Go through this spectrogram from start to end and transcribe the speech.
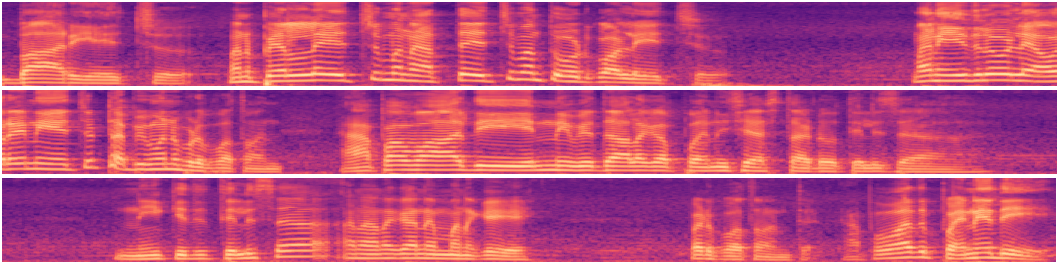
భార్య వేయచ్చు. మన పిల్లలు వేయచ్చు మన అత్త వేయచ్చు మన తోడుకోళ్ళు వేయచ్చు. మన ఈదులో వాళ్ళు ఎవరైనా వేయచ్చు టపిమని పడిపోతాం అంతే. అపవాది ఎన్ని విధాలుగా పని చేస్తాడో తెలుసా? నీకు ఇది తెలుసా? అని అనగానే మనకి పడిపోతాం అంతే. అపవాది పనిది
